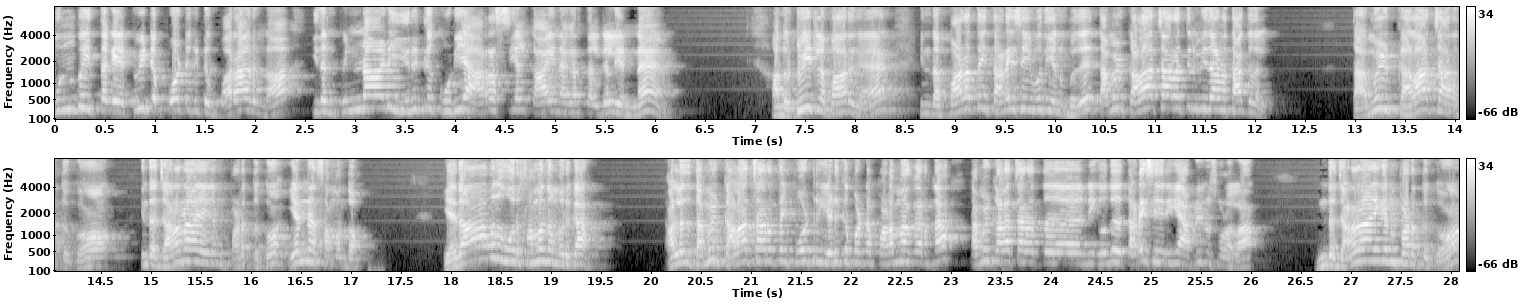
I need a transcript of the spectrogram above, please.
முன்பு இத்தகைய ட்வீட்டை போட்டுக்கிட்டு வராருன்னா இதன் பின்னாடி இருக்கக்கூடிய அரசியல் காய் நகர்த்தல்கள் என்ன? அந்த ட்வீட்ல பாருங்க இந்த படத்தை தடை செய்வது என்பது தமிழ் கலாச்சாரத்தின் மீதான தாக்குதல். தமிழ் கலாச்சாரத்துக்கும் இந்த ஜனநாயகன் படத்துக்கும் என்ன சம்பந்தம்? ஏதாவது ஒரு சம்பந்தம் இருக்கா? அல்லது தமிழ் கலாச்சாரத்தை போற்றி எடுக்கப்பட்ட படமாக இருந்தா தமிழ் கலாச்சாரத்தை நீங்க வந்து தடை செய்றீங்க அப்படின்னு சொல்லலாம். இந்த ஜனநாயகன் படத்துக்கும்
